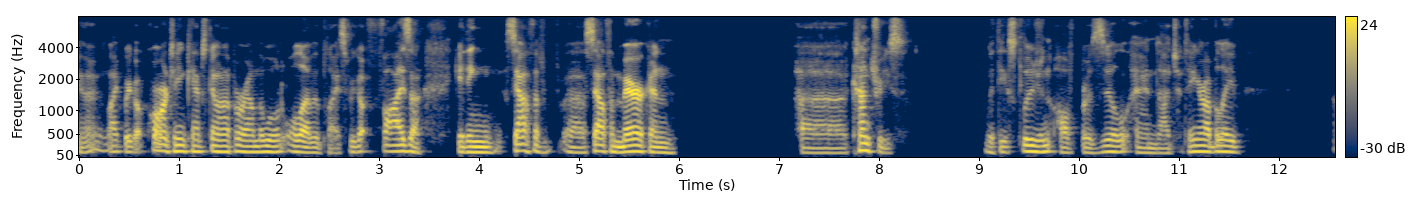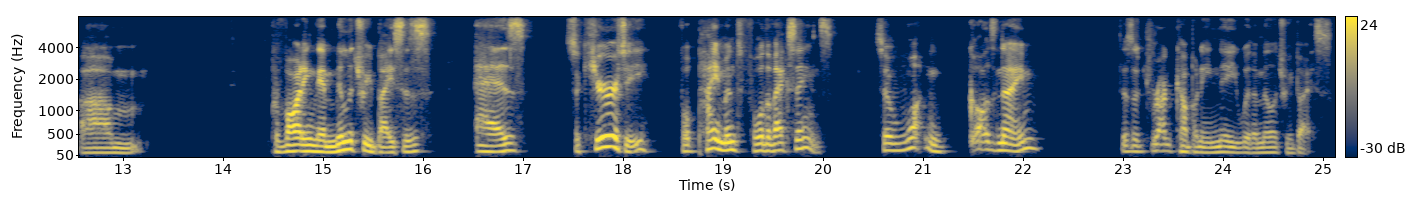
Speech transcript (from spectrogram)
You know, like we've got quarantine camps going up around the world all over the place. We've got Pfizer getting South of uh, South American uh, countries, with the exclusion of Brazil and Argentina, I believe, um, providing their military bases as security for payment for the vaccines. So, what in God's name does a drug company need with a military base?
